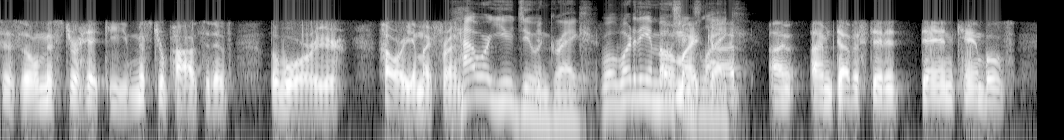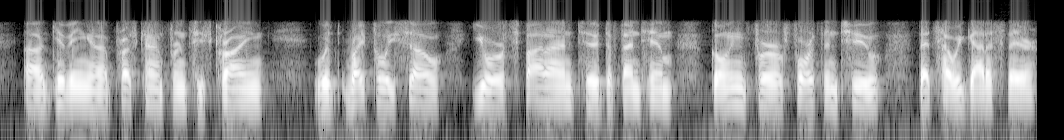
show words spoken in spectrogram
sizzle, Mr. Hickey, Mr. Positive, the warrior. How are you, my friend? How are you doing, Greg? Well, what are the emotions like? oh my like? God. I, I'm devastated. Dan Campbell's uh, giving a press conference. He's crying would rightfully so. You were spot on to defend him going for fourth and two. That's how he got us there.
